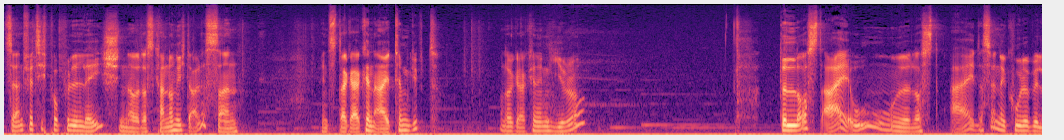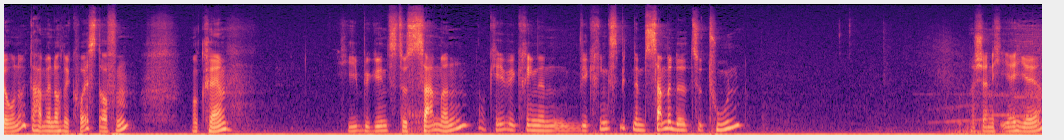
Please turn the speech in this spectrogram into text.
42 Population, aber das kann doch nicht alles sein. Wenn es da gar kein Item gibt. Oder gar keinen Hero. The Lost Eye. Uh, The Lost Eye. Das wäre eine coole Belohnung. Da haben wir noch eine Quest offen. Okay. He begins to summon. Okay, wir kriegen es mit einem Summoner zu tun. Wahrscheinlich eher hier.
